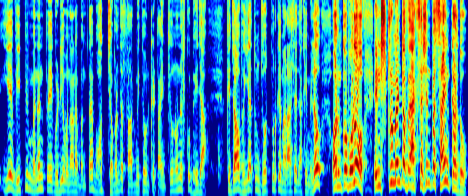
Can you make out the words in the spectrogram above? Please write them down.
ये वीपी मेनन पे एक वीडियो बनाना बनता है। बहुत ज़बरदस्त आदमी थे उनके टाइम के। उन्होंने इसको भेजा कि जाओ भैया, तुम जोधपुर के महाराज से जाके मिलो और उनको बोलो इंस्ट्रूमेंट ऑफ़ एक्सेशन पर साइन कर दो।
